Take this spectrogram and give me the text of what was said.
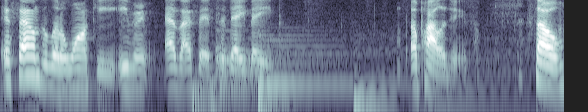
it sounds a little wonky, even as I said today date. Apologies. So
